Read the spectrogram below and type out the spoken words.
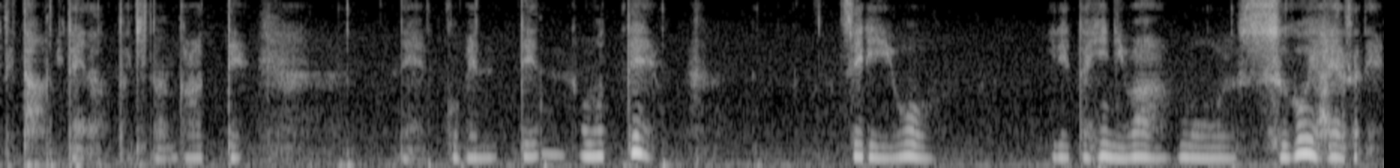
てた、みたいな時なんかあって、ね、ごめんって思って、ゼリーを入れた日には、もうすごい速さで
